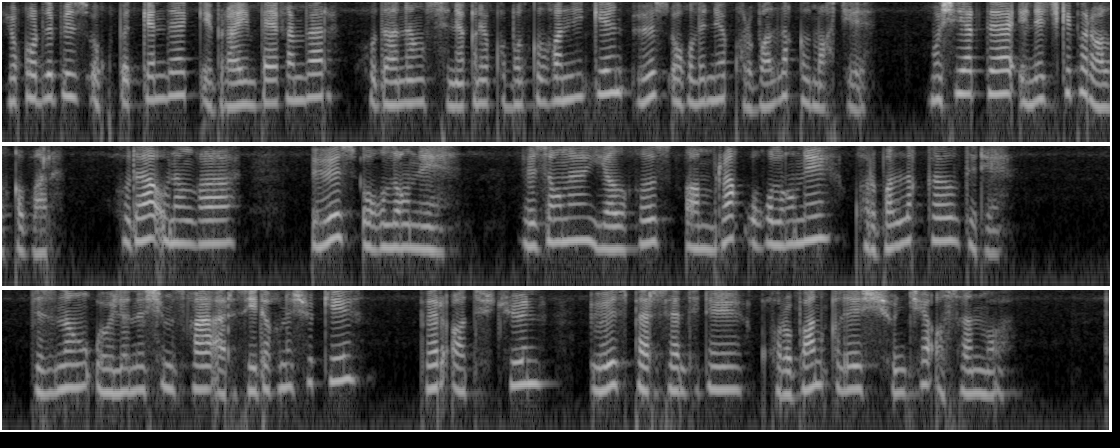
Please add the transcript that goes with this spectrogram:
Юкурдебез укып беткәндә Ибрахим пәйгамбер Худаның синекне кабул кылганнан кин үз огылын курбанлык кылмакчы. Мұш ерді әнечке бір алқы бар. Құда оныңға өз оғылыңны, өзіңнің елғіз амрақ оғылыңны құрбалық қыл дірі. Біздің ойланышымызға әрзейдіғіні шүкі, бір ат үшін өз пәрсәндіні құрбан қылыш шүнче асан мұ?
